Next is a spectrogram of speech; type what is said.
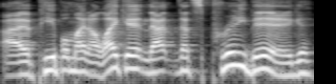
I, people might not like it, and that that's pretty big,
